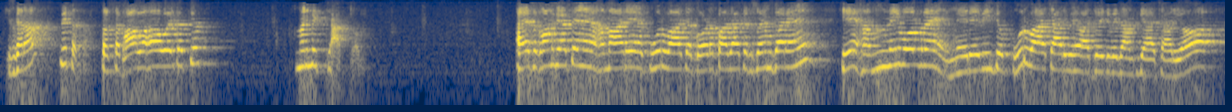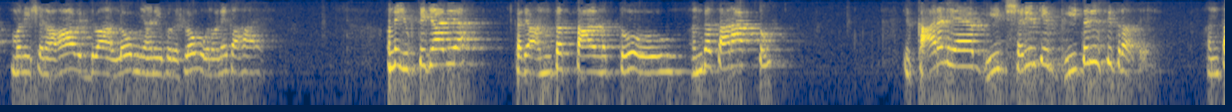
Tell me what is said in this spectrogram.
इसका नाम विकथा तत्भाव वही तथ्य मन मिथ्यात्व। ऐसे कौन कहते हैं, हमारे पूर्वाचार गौड़पादाचार्य स्वयं कह रहे हैं ये हम नहीं बोल रहे हैं। मेरे भी जो पूर्व आचार्य अद्वैत वेदांत के आचार्य मनुष्य विद्वान लोग ज्ञानी पुरुष लोग उन्होंने कहा है। उन्हें युक्ति क्या दिया? कहे अंतस्थान तो अंतस्थानात्तो कारण यह भी, शरीर के भीतर ही स्थित रहते हैं। अंत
